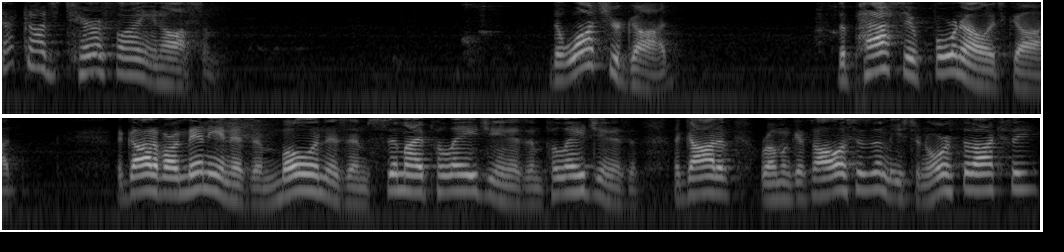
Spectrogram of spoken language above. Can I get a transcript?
that God's terrifying and awesome. The watcher God the passive foreknowledge God, the God of Arminianism, Molinism, semi Pelagianism, Pelagianism, the God of Roman Catholicism, Eastern Orthodoxy.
